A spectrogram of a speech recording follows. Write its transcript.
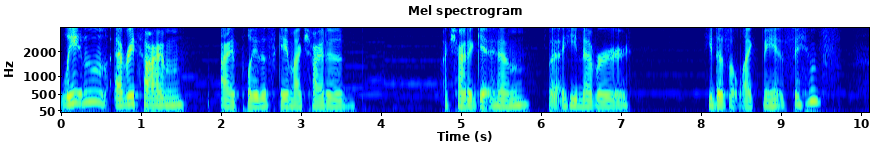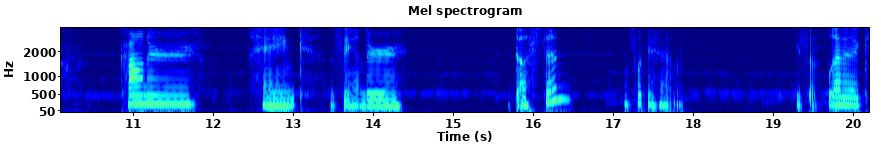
Leighton, every time I play this game, I try to... I try to get him, but he never... He doesn't like me, it seems. Connor, Hank, Xander, Dustin? Let's look at him. He's athletic.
